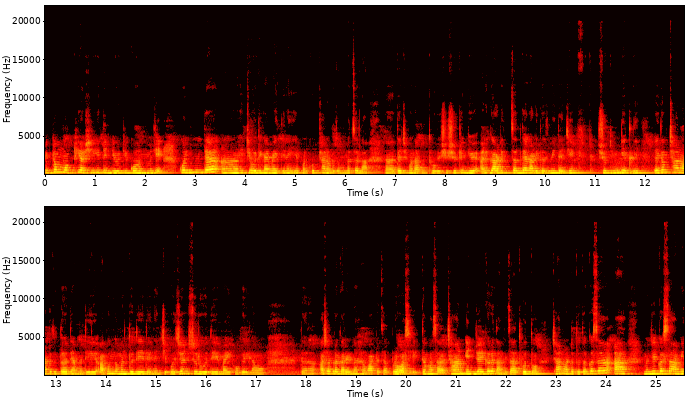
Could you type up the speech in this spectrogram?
एकदम मोठी अशी ही दिंडी होती. कोण म्हणजे कोणत्या ह्याची होती काय माहिती नाही आहे पण खूप छान वाटतं होतं. म्हणलं चला त्याची पण आपण थोडीशी शूटिंग घेऊ आणि गाडीत चलत्या गाडीतच मी त्याची शूटिंग घेतली. एकदम छान वाटत होतं त्यामध्ये. अभंग म्हणत होते त्यांचे भजन सुरू होते माईक वगैरे लावून. तर अशा प्रकारे ना हा वाटाचा प्रवास एकदम असा छान एन्जॉय करत आम्ही जात होतो. छान वाटत होतं. कसं आ म्हणजे कसं आम्ही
